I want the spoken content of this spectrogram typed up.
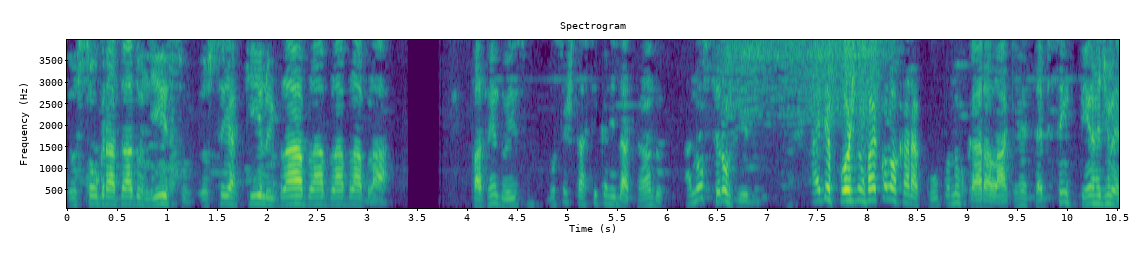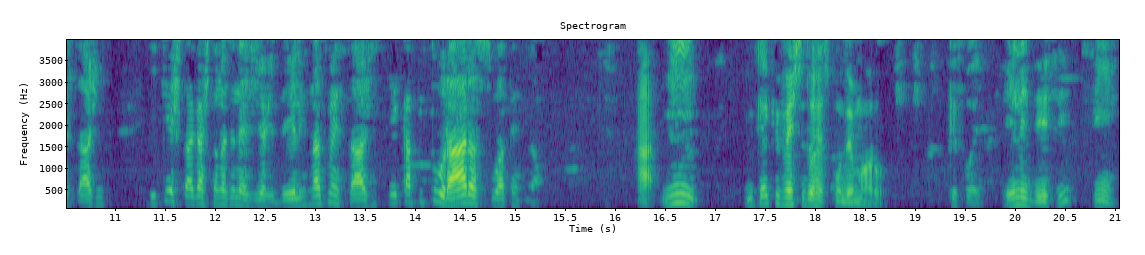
eu sou graduado nisso, eu sei aquilo e blá blá blá blá blá. Fazendo isso, você está se candidatando a não ser ouvido. Aí depois não vai colocar a culpa no cara lá que recebe centenas de mensagens e que está gastando as energias dele nas mensagens e capturar a sua atenção. Ah, e, e o que é que o investidor respondeu, Mauro? O que foi? Ele disse sim,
